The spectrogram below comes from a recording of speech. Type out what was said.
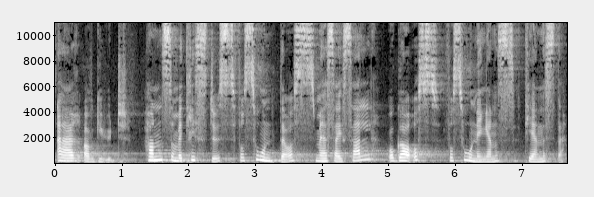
er av Gud, Han som ved Kristus forsonte oss med seg selv og ga oss forsoningens tjeneste.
